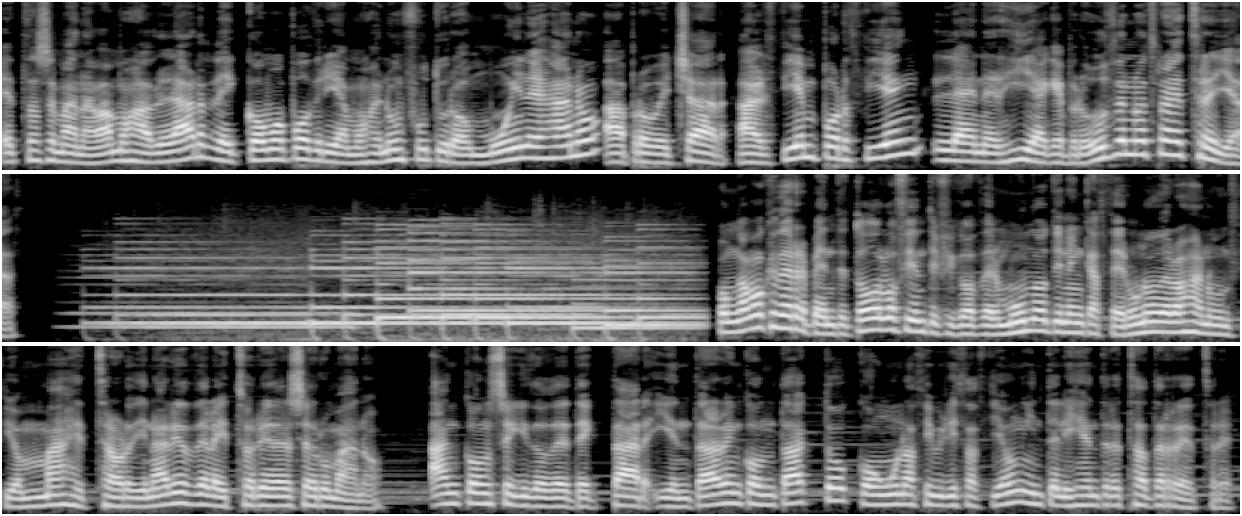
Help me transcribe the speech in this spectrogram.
Esta semana vamos a hablar de cómo podríamos en un futuro muy lejano aprovechar al 100% la energía que producen nuestras estrellas. Pongamos que de repente todos los científicos del mundo tienen que hacer uno de los anuncios más extraordinarios de la historia del ser humano han conseguido detectar y entrar en contacto con una civilización inteligente extraterrestre.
